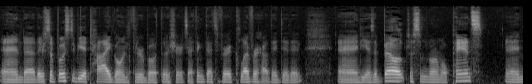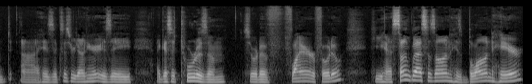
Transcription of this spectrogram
And uh, there's supposed to be a tie going through both those shirts. I think that's very clever how they did it. And he has a belt, just some normal pants, and uh, his accessory down here is a I guess a tourism sort of flyer or photo he has sunglasses on, his blonde hair,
